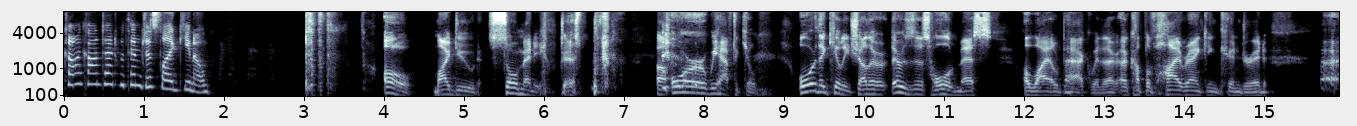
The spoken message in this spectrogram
come in contact with him just like you know Oh, my dude, so many. Just, uh, or we have to kill them, or they kill each other. There was this whole mess a while back with a, a couple of high-ranking kindred. Uh,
